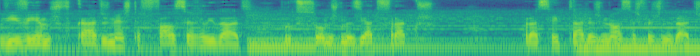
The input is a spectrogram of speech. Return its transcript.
Vivemos focados nesta falsa realidade porque somos demasiado fracos para aceitar as nossas fragilidades.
